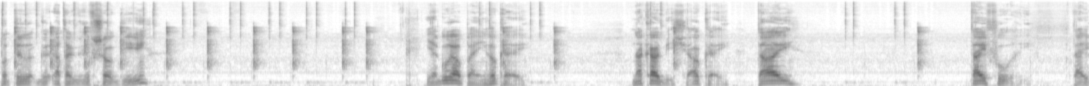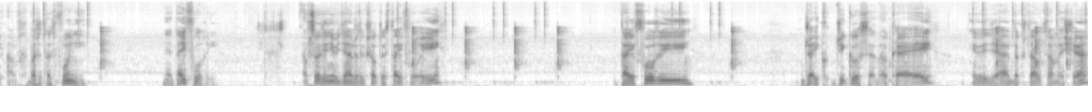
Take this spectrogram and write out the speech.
Po gr- latach gry w szogi. Jagura Opening, ok. Na Kalbisie, ok. Tai... Tai Fury. Tai... A, chyba, że Tajfuni. Nie, Tai Fury. Absolutnie nie wiedziałem, że ten kształt to jest Fury... Jake- Jikusen, ok. Nie wiedziałem, dokształcamy się.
